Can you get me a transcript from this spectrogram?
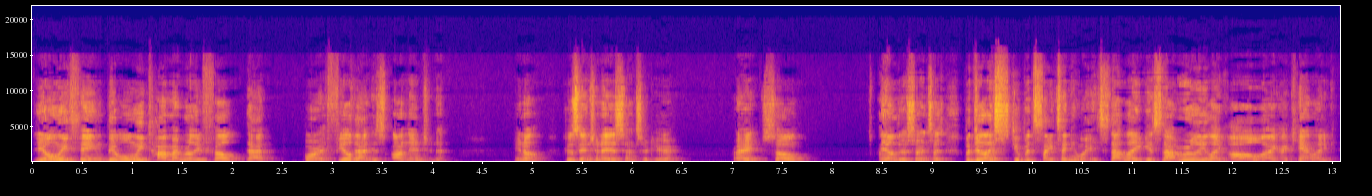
the only thing, the only time I really felt that or I feel that is on the internet, you know, because the internet is censored here, right? So, you know, there's certain sites, but they're like stupid sites anyway. It's not like, it's not really like, oh, I, I can't like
